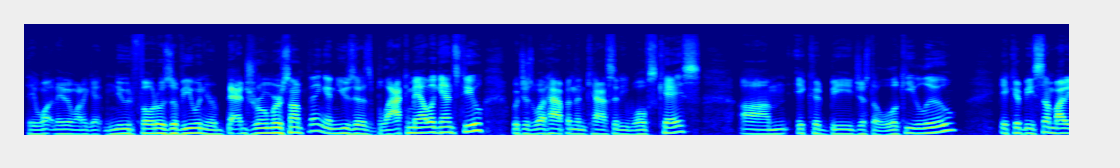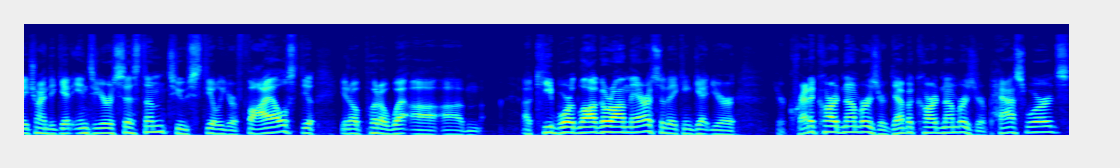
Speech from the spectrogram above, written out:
They want they want to get nude photos of you in your bedroom or something and use it as blackmail against you, which is what happened in Cassidy Wolf's case. Um, it could be just a looky loo. It could be somebody trying to get into your system to steal your files, steal you know put a uh, um, a keyboard logger on there so they can get your your credit card numbers, your debit card numbers, your passwords.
